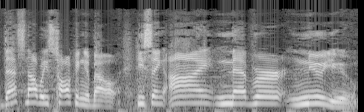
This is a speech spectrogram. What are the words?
That's not what he's talking about. He's saying, I never knew you.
